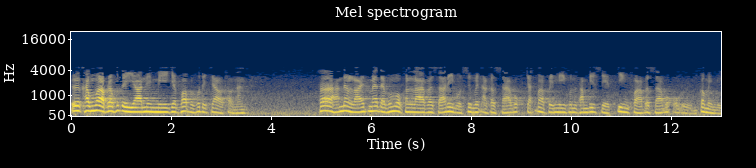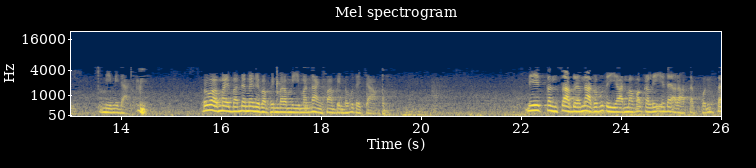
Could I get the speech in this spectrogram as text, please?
คือคำว่าพระพุทธญาณนี่มีเฉพาะพระพุทธเจ้าเท่านั้น พระหันทั้งหลายแม้แต่พระโมคคัลลาภาษารีบทซึ่งเป็นอักษาวกจัดว่าเป็นมีคุณธรรมพิเศษ ยิ่งกว่าภาษาวกองค์อื่นก็ไม่มี มีไม่ได้ เพราะว่าไม่ได้ไม่ได้บำเพ็ญบารมีมันด้านความเป็นพระพุทธเจ้า นี่ท่านทราบโดยอำนาจพระพุทธญาณมาวัคคลิได้อรหัตผล แต่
